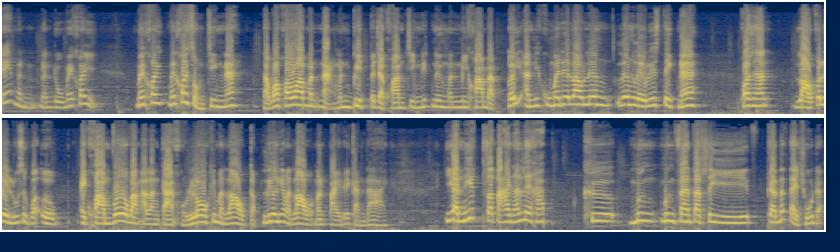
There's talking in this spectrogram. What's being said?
เอ๊ะมันมันดูไม่ค่อยไม่ค่อยไม่ค่อยสมจริงนะ แต่ว่าเพราะว่ามันหนังมันบิดไปจากความจริงนิดนึง มันมีความแบบ เอ้ย อันนี้กูไม่ได้เล่าเรื่องเรื่องเรียลลิสติกนะ เพราะฉะนั้นเราก็เลยรู้สึกว่าเออไอความเวอร์บางอลังการของโลกที่มันเล่ากับเรื่องที่มันเล่ามันไปด้วยกันได้ อีอันนี้สไตล์นั้นเลยครับ คือมึงมึงแฟนตาซีกันตั้งแต่ชุดอะ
